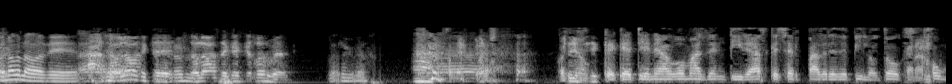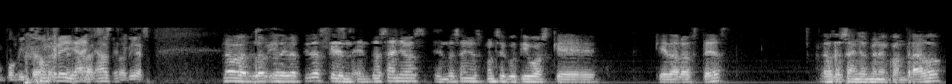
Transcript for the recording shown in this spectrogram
no, no hablaba de. Ah, yo no hablaba hablabas de de, Keke no Rosberg. hablabas de Keke Rosberg. Claro, claro. Ah, Coño, Sí, sí. Que, que tiene algo más de entidad que ser padre de piloto, carajo, un poquito Hombre, ya, las ya, historias. No, lo, lo divertido es que en, en dos años, en dos años consecutivos que, que he dado los test, los dos años me lo he encontrado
